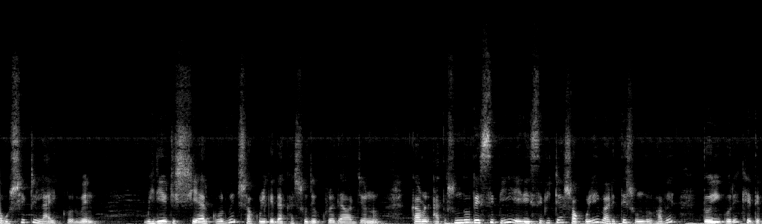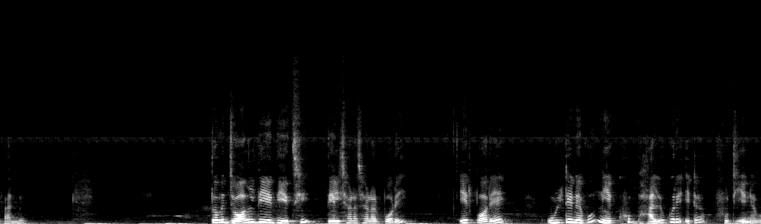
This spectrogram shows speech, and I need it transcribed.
অবশ্যই একটি লাইক করবেন। ভিডিওটি শেয়ার করবেন, সকলকে দেখার সুযোগ করে দেওয়ার জন্য। কারণ এত সুন্দর রেসিপি এই রেসিপিটা সকলেই বাড়িতে সুন্দরভাবে তৈরি করে খেতে পারবে। তো আমি জল দিয়ে দিয়েছি, তেল ছাড়া ছাড়ার পরে এরপরে উল্টে নেব, নিয়ে খুব ভালো করে এটা ফুটিয়ে নেব।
